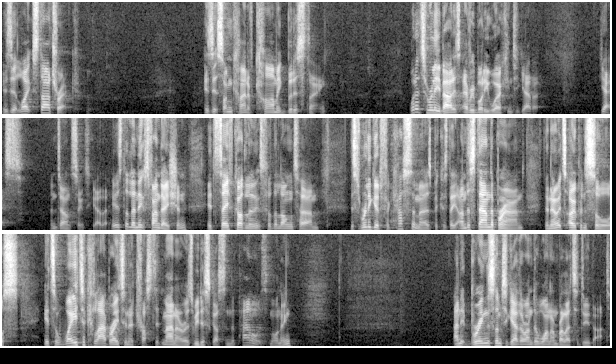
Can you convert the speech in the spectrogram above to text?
Is it like Star Trek? Is it some kind of karmic Buddhist thing? What it's really about is everybody working together. Yes, and dancing together. Here's the Linux Foundation. It's Safeguard Linux for the long term. This is really good for customers because they understand the brand, they know it's open source, it's a way to collaborate in a trusted manner, as we discussed in the panel this morning, and it brings them together under one umbrella to do that.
